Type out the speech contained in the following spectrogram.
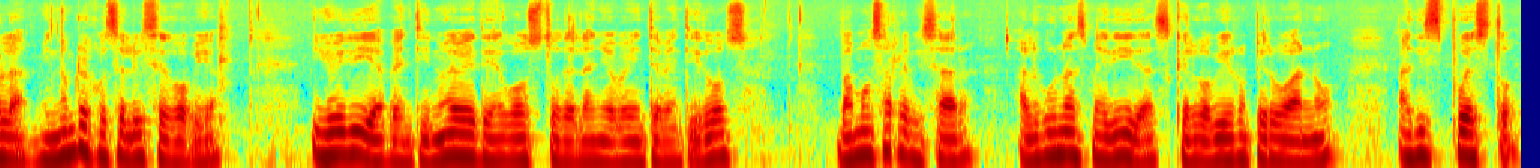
Hola, mi nombre es José Luis Segovia y hoy día 29 de agosto del año 2022 vamos a revisar algunas medidas que el gobierno peruano ha dispuesto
